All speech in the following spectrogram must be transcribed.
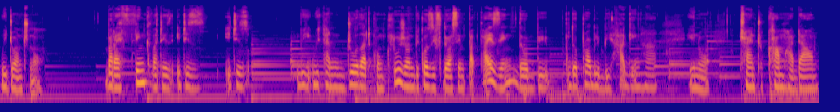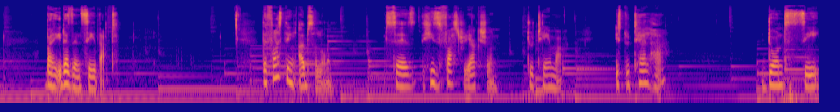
We don't know. But I think that is it is it is we, we can draw that conclusion because if they were sympathizing, they would be they'll probably be hugging her, you know, trying to calm her down but he doesn't say that. The first thing Absalom says, his first reaction to Tamar is to tell her, don't say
